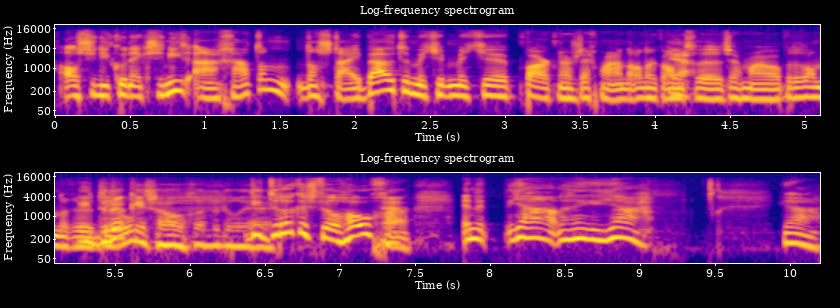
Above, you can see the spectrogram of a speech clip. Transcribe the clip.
als je die connectie niet aangaat, dan, dan sta je buiten met je, met je partner, zeg maar, aan de andere kant, Ja. eh, zeg maar, op het andere Die deel. druk is hoger, bedoel je? Die druk is veel hoger. Ja. En het, ja, dan denk ik, ja, ja.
